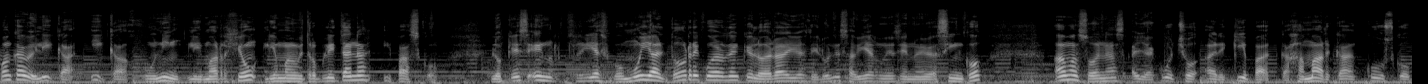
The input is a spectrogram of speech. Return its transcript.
Huancavelica, Ica, Junín, Lima Región, Lima Metropolitana y Pasco. Lo que es en riesgo muy alto, recuerden que el horario es de lunes a viernes de 9 a 5. Amazonas, Ayacucho, Arequipa, Cajamarca, Cusco,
